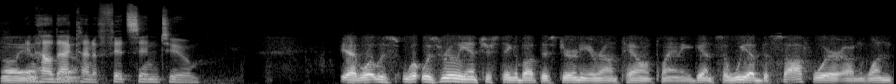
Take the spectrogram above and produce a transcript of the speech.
oh, yeah, and how that yeah. kind of fits into yeah, what was what was really interesting about this journey around talent planning again. So we have the software on one,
